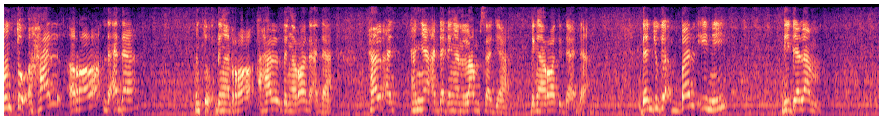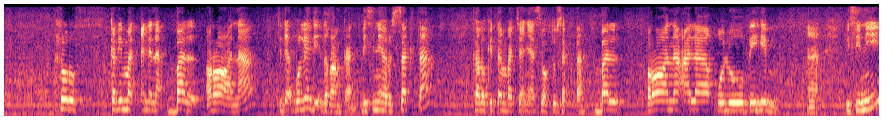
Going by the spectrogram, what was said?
untuk hal ra tidak ada. Untuk dengan ra hal dengan ra tidak ada. Hal hanya ada dengan lam saja dengan ra tidak ada. Dan juga bal ini di dalam huruf kalimat indana bal rana tidak boleh diidghamkan. Di sini harus sakta. Kalau kita membacanya sewaktu sakta. Bal rana ala qulubihim. Ha. Di sini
